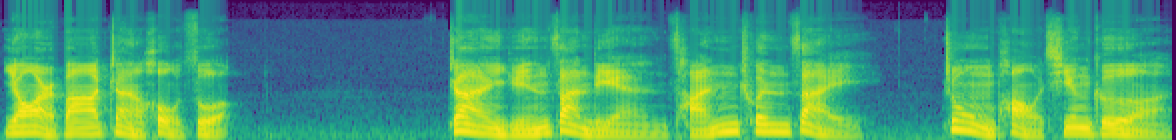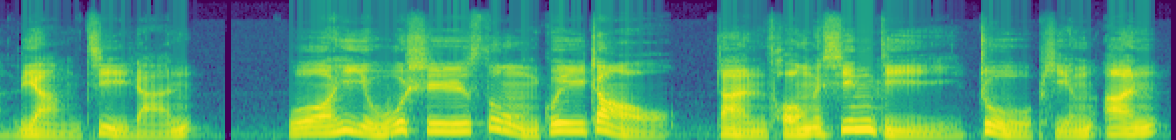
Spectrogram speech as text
幺二八战后作。战云暂敛残春在，重炮轻歌两寂然。我亦无诗送归赵，但从心底祝平安。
